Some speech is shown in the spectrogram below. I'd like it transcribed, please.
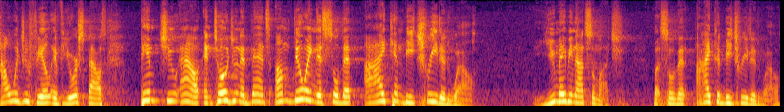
how would you feel if your spouse pimped you out and told you in advance, I'm doing this so that I can be treated well. You maybe not so much, but so that I could be treated well.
